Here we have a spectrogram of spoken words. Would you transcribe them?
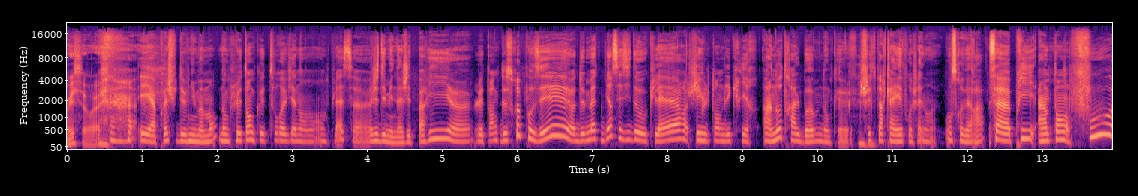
Oui, c'est vrai. Et après, je suis devenue maman. Donc, le temps que tout revienne en, en place, euh, j'ai déménagé de Paris. euh, le temps de se reposer, euh, de mettre bien ses idées au clair. J'ai eu le temps d'écrire un autre album. Donc, j'espère que l'année prochaine, on se reverra. Ça a pris un temps fou,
